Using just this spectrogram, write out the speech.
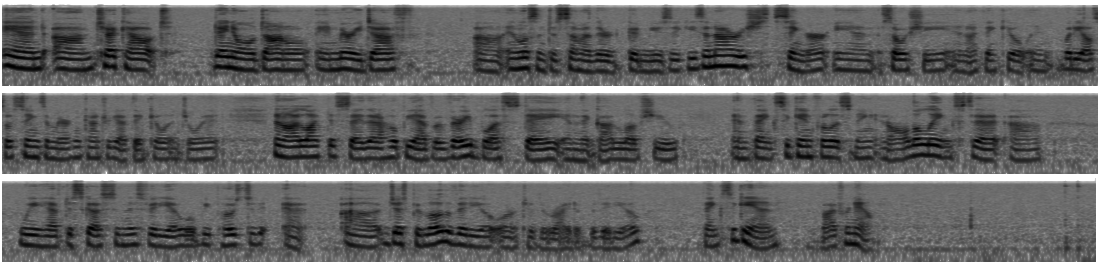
and um, check out Daniel O'Donnell and Mary Duff uh, and listen to some of their good music. He's an Irish singer, and so is she, and I think you'll. In, but he also sings American country. I think you'll enjoy it. And I'd like to say that I hope you have a very blessed day, and that God loves you. And thanks again for listening. And all the links that uh, we have discussed in this video will be posted at uh, just below the video or to the right of the video. Thanks again. Bye for now.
